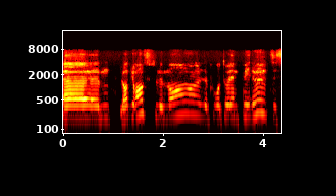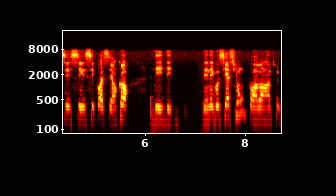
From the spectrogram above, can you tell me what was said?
Euh, L'endurance, le Mans, le Pour Auto LMP2, c'est quoi? C'est encore des, des, des, négociations pour avoir un truc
